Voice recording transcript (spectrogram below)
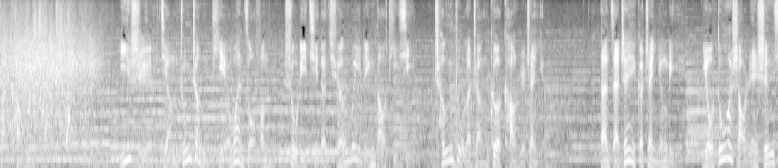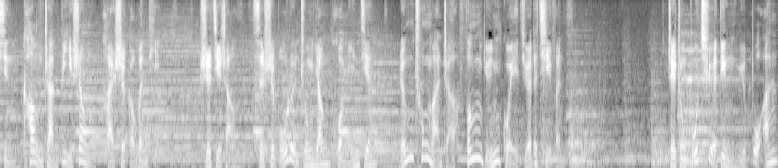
敢抗命。一是蒋中正铁腕作风树立起的权威领导体系，撑住了整个抗日阵营。但在这个阵营里，有多少人深信抗战必胜，还是个问题。实际上，此时不论中央或民间，仍充满着风云诡谲的气氛。这种不确定与不安。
